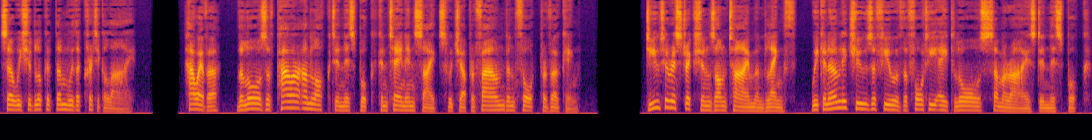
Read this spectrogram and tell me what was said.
so we should look at them with a critical eye. However, the laws of power unlocked in this book contain insights which are profound and thought-provoking. Due to restrictions on time and length, we can only choose a few of the 48 laws summarized in this book.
